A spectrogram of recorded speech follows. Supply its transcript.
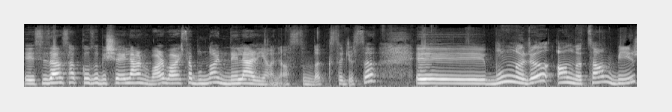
Ee, sizden sakladığı bir şeyler mi var? Varsa bunlar neler yani aslında kısacası? Ee, bunları anlatan bir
